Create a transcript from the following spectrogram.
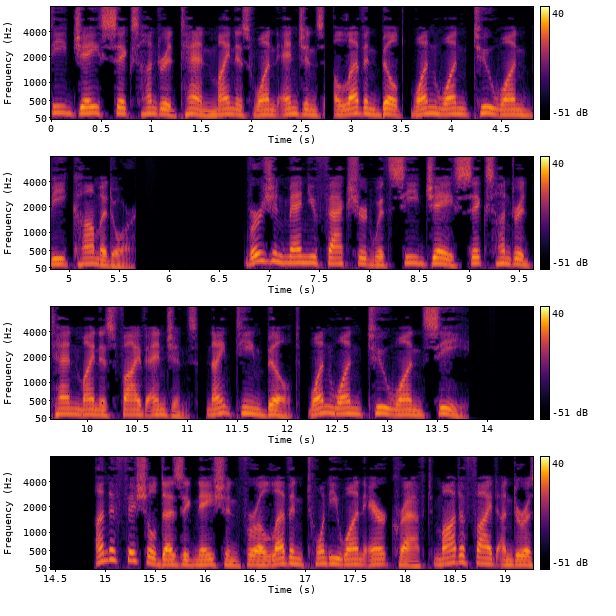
CJ610-1 engines, 11 built, 1121B Commodore, Version manufactured with CJ610-5 engines, 19 built, 1121C Unofficial designation for 1121 aircraft modified under a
